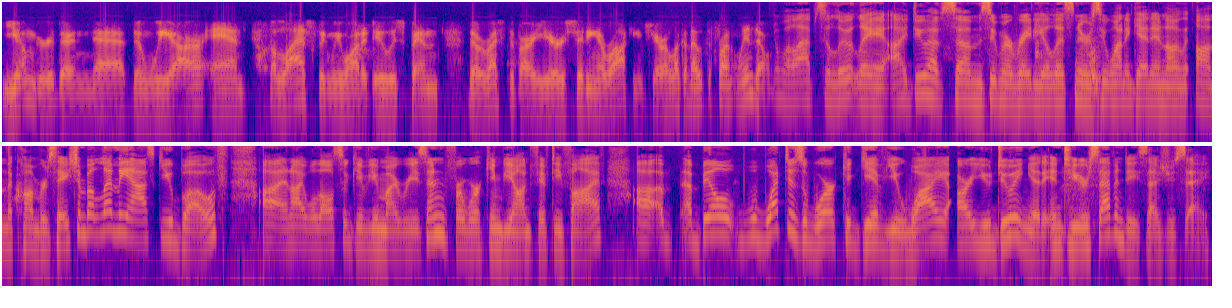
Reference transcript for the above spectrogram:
younger than uh, than we are. And the last thing we want to do is spend the rest of our years sitting in a rocking chair looking out the front window. Well, absolutely. I do have some Zoomer radio listeners who want to get in on, on the conversation. But let me ask you both, uh, and I will also give you my reason for working beyond 55. Uh, uh, Bill, what does work give you? Why are you doing it into your 70s, as you say?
